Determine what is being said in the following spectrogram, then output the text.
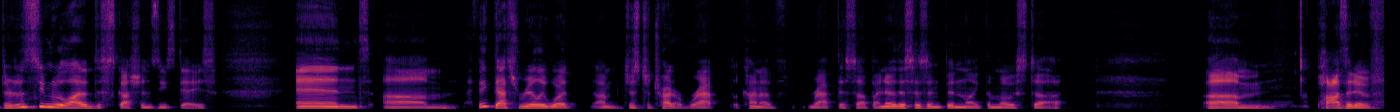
there doesn't seem to be a lot of discussions these days. And um i think that's really what i'm um, just to try to wrap kind of wrap this up i know this hasn't been like the most uh um positive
